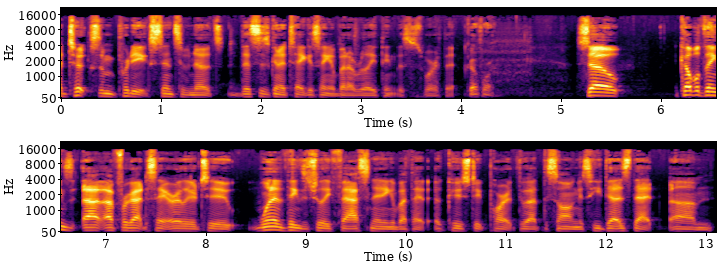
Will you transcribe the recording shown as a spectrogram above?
I took some pretty extensive notes. This is going to take a second, but I really think this is worth it. go for it. So, a couple things I, I forgot to say earlier too. One of the things that's really fascinating about that acoustic part throughout the song is he does that um,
